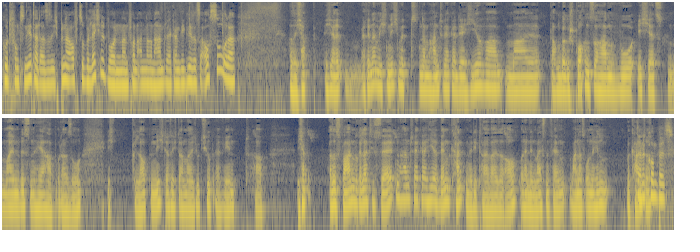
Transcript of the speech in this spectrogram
gut funktioniert hat. Also ich bin da oft so belächelt worden dann von anderen Handwerkern. Ging dir das auch so oder? Also ich habe ich erinnere mich nicht mit einem Handwerker, der hier war, mal darüber gesprochen zu haben, wo ich jetzt mein Wissen her habe oder so. Ich glaube nicht, dass ich da mal YouTube erwähnt habe. Ich habe, also es waren relativ selten Handwerker hier, wenn kannten wir die teilweise auch, oder in den meisten Fällen waren das ohnehin Bekannte. Deine Kumpels.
